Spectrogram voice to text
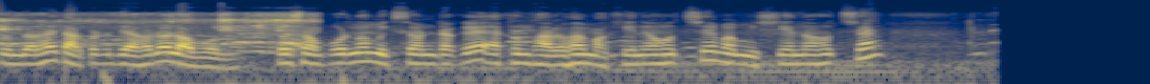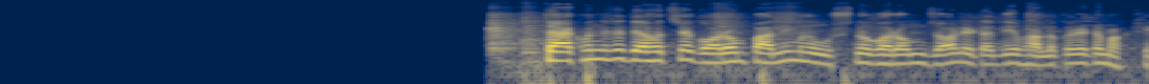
সুন্দর হয়। তারপরে দেওয়া হলো লবণ। তো সম্পূর্ণ মিক্সনটাকে এখন ভালোভাবে মাখিয়ে নেওয়া হচ্ছে বা মিশিয়ে নেওয়া হচ্ছে। তো এখন এটা দেওয়া হচ্ছে গরম পানি মানে উষ্ণ গরম জল, এটা দিয়ে ভালো করে এটা মাখিয়ে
